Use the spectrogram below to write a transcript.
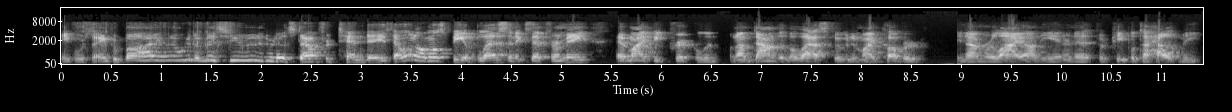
People were saying goodbye, we're going to miss you. It's down for ten days. That would almost be a blessing, except for me, it might be crippling when I'm down to the last food in my cupboard and I'm relying on the internet for people to help me,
